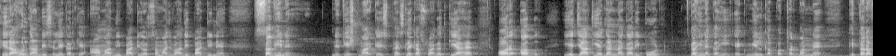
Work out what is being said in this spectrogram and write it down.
कि राहुल गांधी से लेकर के आम आदमी पार्टी और समाजवादी पार्टी ने सभी ने नीतीश कुमार के इस फैसले का स्वागत किया है और अब ये जातीय गणना का रिपोर्ट कहीं ना कहीं एक मील का पत्थर बनने की तरफ़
